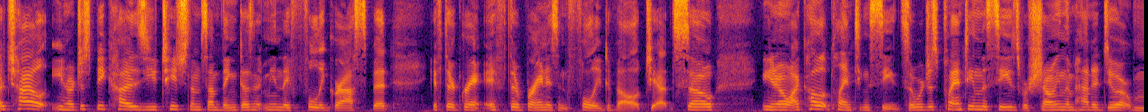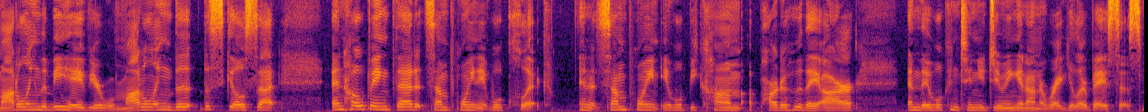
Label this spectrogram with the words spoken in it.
a child, you know, just because you teach them something doesn't mean they fully grasp it if their gra- if their brain isn't fully developed yet. So, you know, I call it planting seeds. So we're just planting the seeds. We're showing them how to do it. We're modeling the behavior. We're modeling the the skill set, and hoping that at some point it will click and at some point it will become a part of who they are and they will continue doing it on a regular basis.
